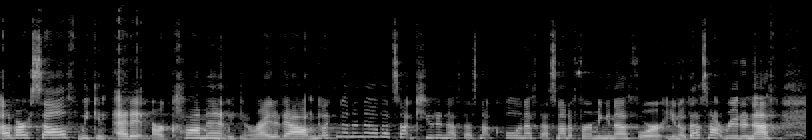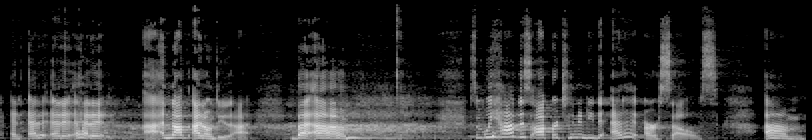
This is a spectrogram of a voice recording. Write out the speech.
of ourselves. We can edit our comment. We can write it out and be like, no, no, no, that's not cute enough. That's not cool enough. That's not affirming enough. Or, you know, that's not rude enough. And edit, edit, edit. I, not, I don't do that. But um, so we have this opportunity to edit ourselves. Um,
